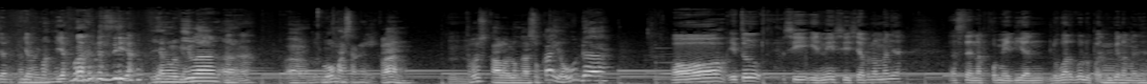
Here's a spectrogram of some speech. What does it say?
yang yang, ma- yang mana sih yang yang lu bilang Hah? gue masang iklan Hmm. terus kalau lu nggak suka ya udah Oh, itu si ini si siapa namanya? Stand up comedian luar gue lupa juga namanya.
